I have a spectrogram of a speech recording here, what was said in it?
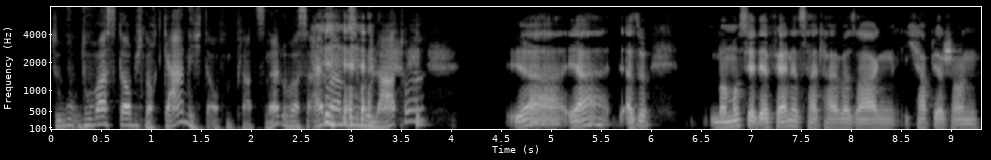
du, du warst, glaube ich, noch gar nicht auf dem Platz, ne? Du warst einmal im Simulator. Ja, ja, also man muss ja der Fairness halt halber sagen, ich habe ja schon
